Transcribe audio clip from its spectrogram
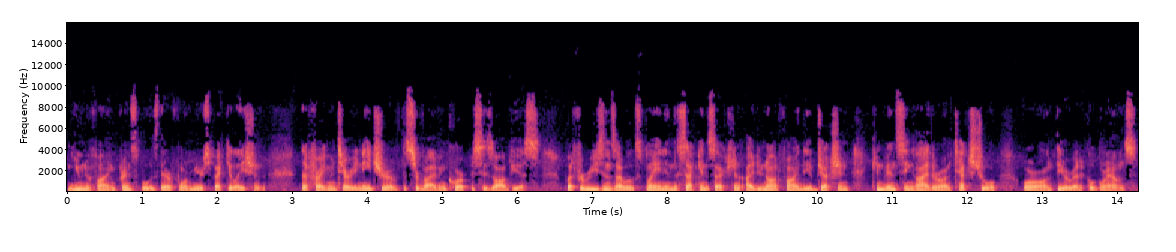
unifying principle is therefore mere speculation. The fragmentary nature of the surviving corpus is obvious, but for reasons I will explain in the second section, I do not find the objection convincing either on textual or on theoretical grounds.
